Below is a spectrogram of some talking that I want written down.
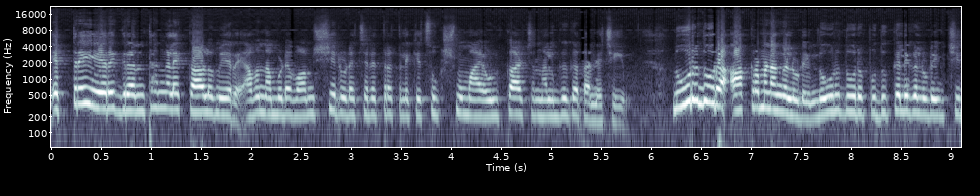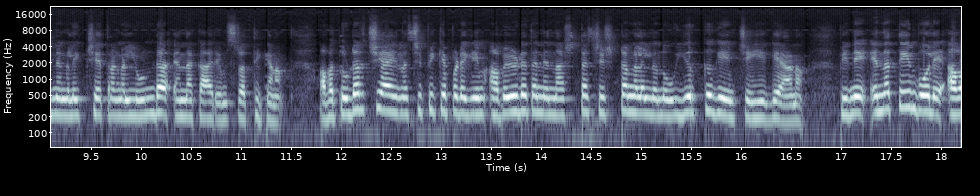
എത്രയേറെ ഗ്രന്ഥങ്ങളെക്കാളുമേറെ അവ നമ്മുടെ വംശ്യരുടെ ചരിത്രത്തിലേക്ക് സൂക്ഷ്മമായ ഉൾക്കാഴ്ച നൽകുക തന്നെ ചെയ്യും. നൂറ് നൂറ് ആക്രമണങ്ങളുടെയും നൂറ് നൂറ് പുതുക്കലുകളുടെയും ചിഹ്നങ്ങൾ ഈ ക്ഷേത്രങ്ങളിൽ ഉണ്ട് എന്ന കാര്യം ശ്രദ്ധിക്കണം. അവ തുടർച്ചയായി നശിപ്പിക്കപ്പെടുകയും അവയുടെ തന്നെ നഷ്ടശിഷ്ടങ്ങളിൽ നിന്ന് ഉയർക്കുകയും ചെയ്യുകയാണ്. പിന്നെ എന്നത്തെയും പോലെ അവ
